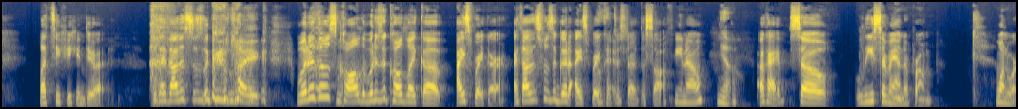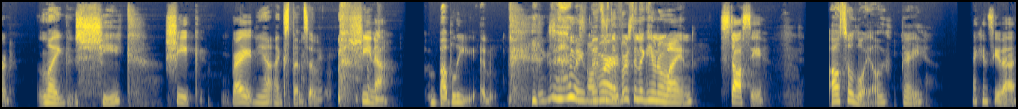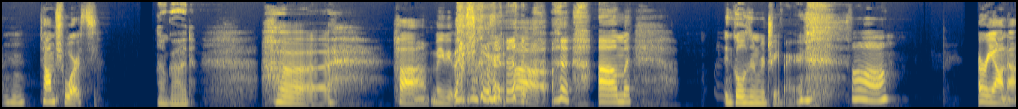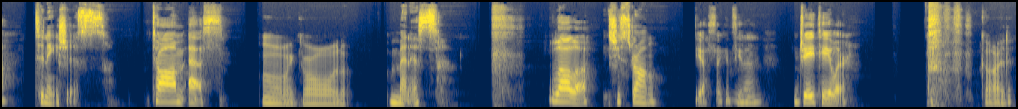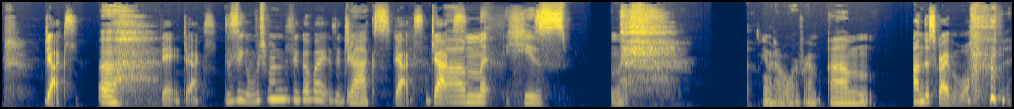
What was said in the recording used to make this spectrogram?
let's see if you can do it. Because I thought this was a good, like, what are those called? What is it called? Like a icebreaker. I thought this was a good icebreaker Okay. to start this off, you know? Yeah. Okay, so Lisa Vanderpump, one word. Like chic. Chic, right? Yeah. Expensive. Scheana, Bubbly. that's the first thing that came to mind. Stassi, Also loyal, very. I can see that. Mhm. Tom Schwartz. Oh God. Ha, maybe that's. Ha. um, golden retriever, Aw. Ariana. tenacious. Tom S. Oh my God. Menace. Lala. She's strong. Yes, I can see Mhm. that. Jay Taylor. God. Jax. Ugh. Jay. Jax. Does he? Which one does he go by? Is it Jay? Jax. Jax. Jax. Um, he's. I don't even have a word for him. Um, Undescribable.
